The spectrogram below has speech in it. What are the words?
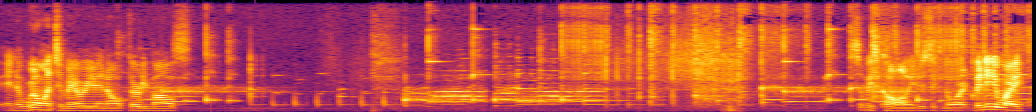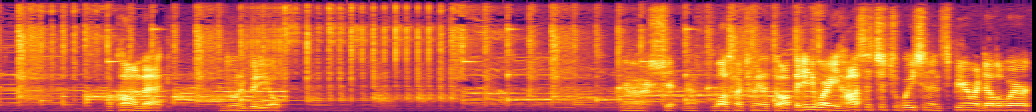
in the Wellington area, you know, 30 miles Somebody's calling me, just ignore it. But anyway, I'll call him back. I'm doing a video. Oh shit, I've lost my train of thought. But anyway, hostage situation in Spearman, Delaware.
